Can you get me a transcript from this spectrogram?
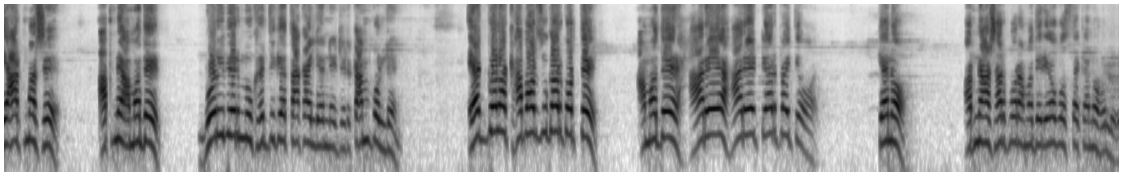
এই আট মাসে আপনি আমাদের গরিবের মুখের দিকে তাকাইলেন, এটার কাম করলেন। একবেলা খাবার জোগাড় করতে আমাদের হারে হারে টের পাইতে হয়। কেন? আপনি আসার পর আমাদের এই অবস্থা কেন হলো?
